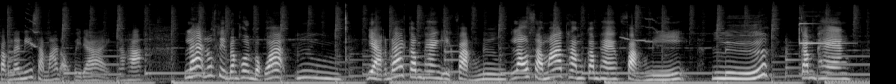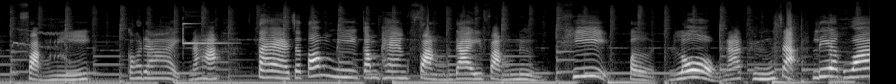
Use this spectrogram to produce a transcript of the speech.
ฝั่งด้านนี้สามารถออกไปได้นะคะ และลูกศิษย์บางคนบอกว่าอืมอยากได้กำแพงอีกฝั่งหนึ่งเราสามารถทำกำแพงฝั่งนี้ หรือกำแพงฝั่งนี้ก็ได้นะคะ แต่จะต้องมีกำแพงฝั่งใดฝั่งหนึ่งที่เปิดโล่งนะถึงจะเรียกว่า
